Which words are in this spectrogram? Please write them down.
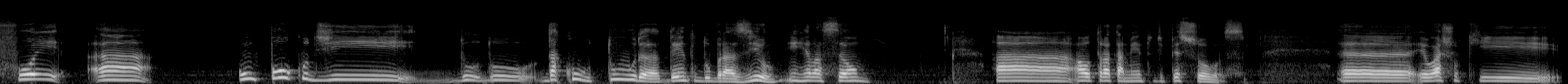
foi a um pouco de, do, do, da cultura dentro do Brasil em relação a, ao tratamento de pessoas. É, eu acho que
